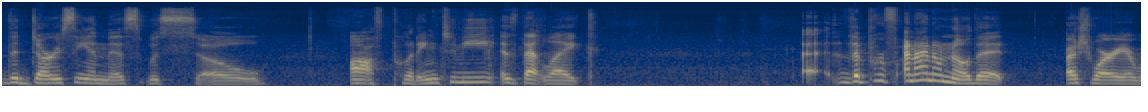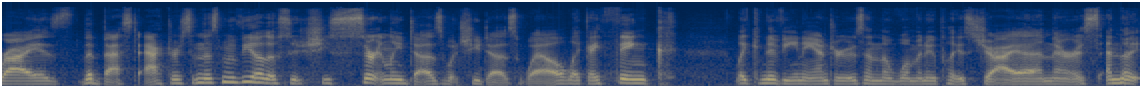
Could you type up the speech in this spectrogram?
the Darcy in this was so off-putting to me. Is that like uh, the perf- and I don't know that Aishwarya Rai is the best actress in this movie, although she certainly does what she does well. Like I think like Naveen Andrews and the woman who plays Jaya and there's and the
